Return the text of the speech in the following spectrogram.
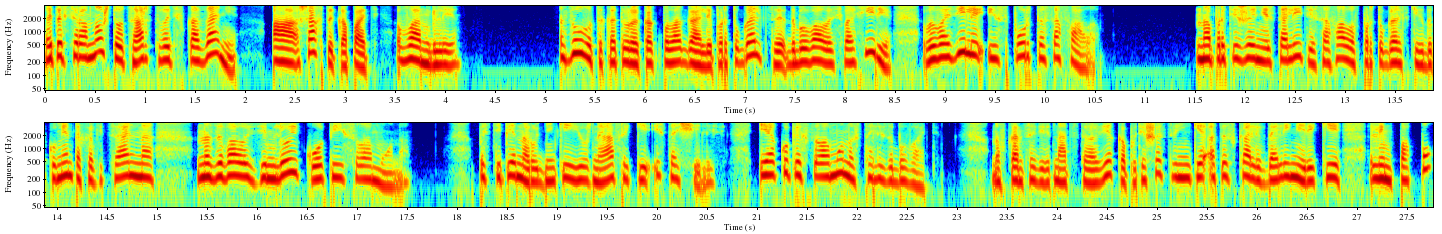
Это все равно, что царствовать в Казани, а шахты копать в Англии. Золото, которое, как полагали португальцы, добывалось в Афире, вывозили из порта Сафала. На протяжении столетий Сафала в португальских документах официально называлась землей копий Соломона. Постепенно рудники Южной Африки истощились, и о копиях Соломона стали забывать. Но в конце XIX века путешественники отыскали в долине реки Лимпопо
